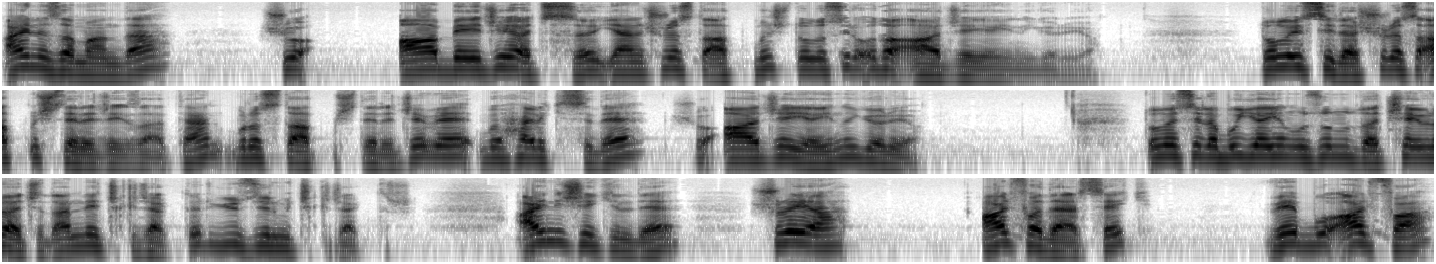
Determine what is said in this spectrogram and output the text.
aynı zamanda şu ABC açısı yani şurası da 60 dolayısıyla o da AC yayını görüyor. Dolayısıyla şurası 60 derece zaten burası da 60 derece ve bu her ikisi de şu AC yayını görüyor. Dolayısıyla bu yayın uzunluğu da çevre açıdan ne çıkacaktır? 120 çıkacaktır. Aynı şekilde şuraya alfa dersek ve bu alfa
